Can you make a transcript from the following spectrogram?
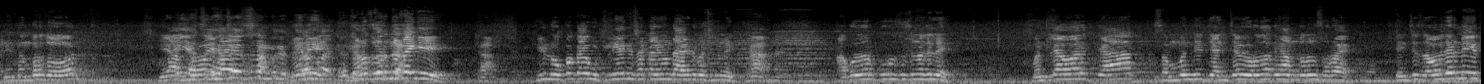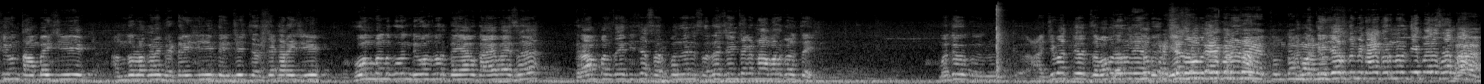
आणि नंबर दोन हे नाही, आंदोलन ह्याचं- काय- ह्याचं सांगू दे. नाही, नाही, ह्याला जरूर नाही की? हा, ही लोक काय उठली आणि सकाळी येऊन डायरेक्ट बसली नाही हा. अगोदर पूर्व सूचना दिले. म्हटल्यावर त्या संबंधित ज्यांच्या विरोधात हे आंदोलन सुरू आहे त्यांची जबाबदारी नाही येऊन थांबायची आंदोलकांना भेटायची त्यांची चर्चा करायची. फोन बंद करून दिवसभर गायब गायब व्हायचं. ग्रामपंचायतीच्या सरपंच आणि सदस्यांच्याकडनं आम्हाला कळतंय मग ते अजिबात ते जबाबदारी नाही तुमचं हे प्रशासन जबाबदारी काय कोणाला? करतंय? तुमचा आणि मग माणूस- त्याच्यावर तुम्ही काय करणार ते पहिला सांगा हा.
